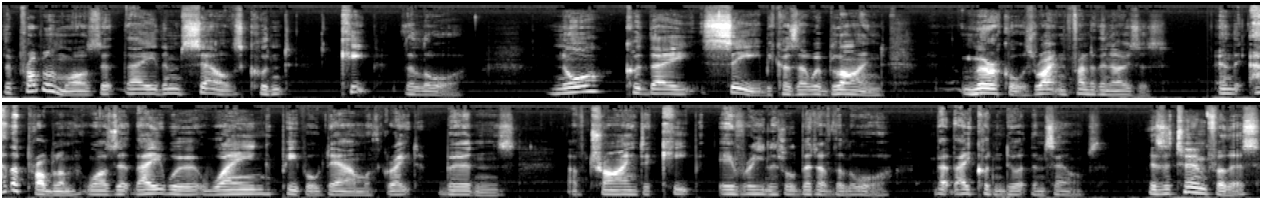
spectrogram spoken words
The problem was that they themselves couldn't keep the law, nor could they see because they were blind miracles right in front of their noses. And the other problem was that they were weighing people down with great burdens of trying to keep every little bit of the law, but they couldn't do it themselves. There's a term for this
